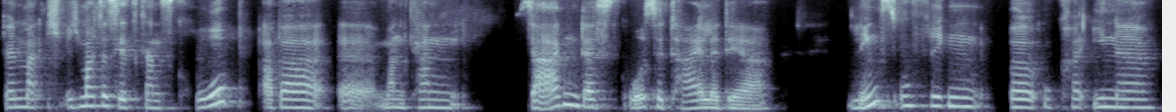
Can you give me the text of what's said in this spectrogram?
Wenn man, ich, ich mache das jetzt ganz grob, aber äh, man kann sagen, dass große Teile der linksufrigen äh, Ukraine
